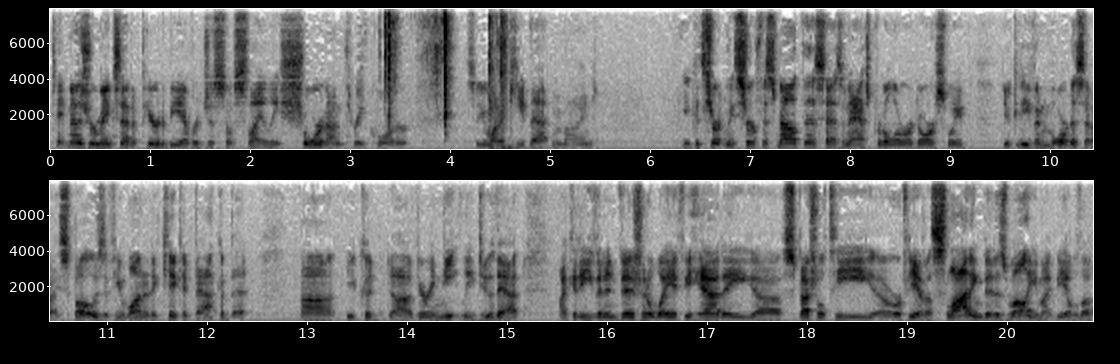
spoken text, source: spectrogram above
Tape measure makes that appear to be ever just so slightly short on 3 quarter. So you want to keep that in mind. You could certainly surface mount this as an astragal or a door sweep. You could even mortise it, I suppose, if you wanted to kick it back a bit. Uh, you could uh, very neatly do that. I could even envision a way if you had a uh, specialty or if you have a slotting bit as well, you might be able to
